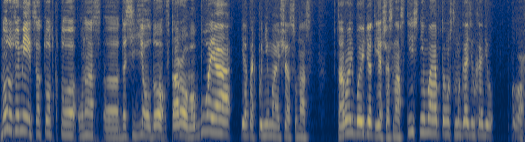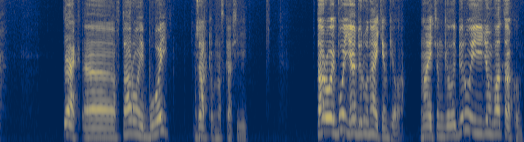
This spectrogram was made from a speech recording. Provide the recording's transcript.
Ну, разумеется, тот, кто у нас э, досидел до второго боя, я так понимаю, сейчас у нас второй бой идет. Я сейчас носки снимаю, потому что магазин ходил. О. Так, э, второй бой. Жарко в носках сидеть. Второй бой я беру Найтингела. Найтингела беру и идем в атаку.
